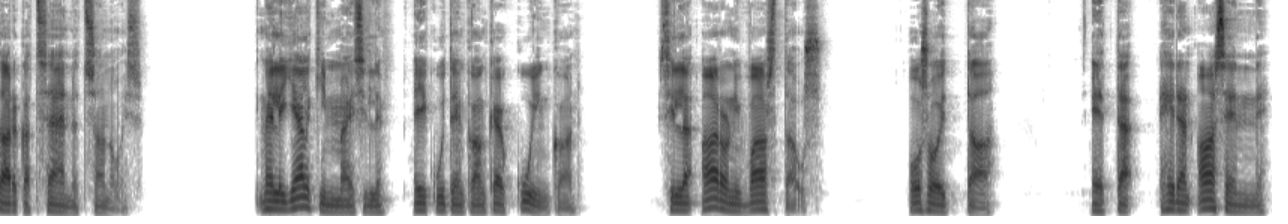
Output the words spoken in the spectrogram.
tarkat säännöt sanois. Näille jälkimmäisille ei kuitenkaan käy kuinkaan, sillä Aaronin vastaus osoittaa, että heidän asenne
